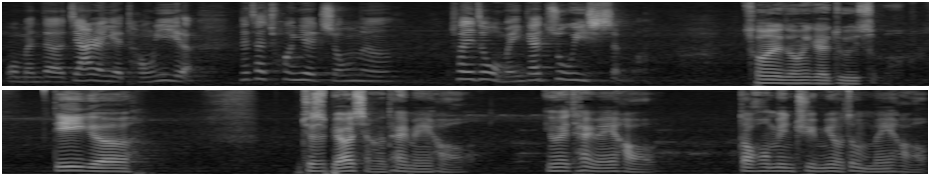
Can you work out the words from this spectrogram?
我们的家人也同意了。那在创业中呢？创业中我们应该注意什么？创业中应该注意什么？第一个。就是不要想的太美好，因为太美好，到后面去没有这么美好，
